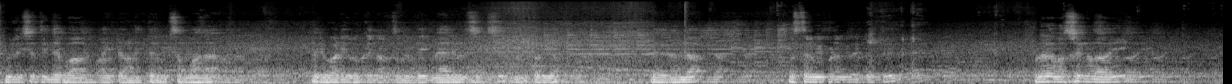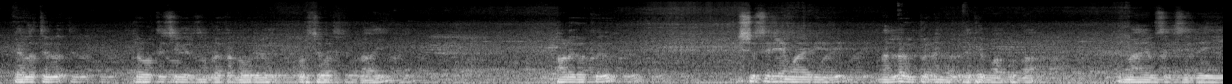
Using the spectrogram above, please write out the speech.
ഒരു ലക്ഷ്യത്തിന്റെ ഭാഗമായിട്ടാണ് ഇത്തരം സമ്മാന പരിപാടികളൊക്കെ നടത്തുന്നത്. മാനുവൽ സിക്സ് നമുക്കറിയാം. നല്ല വസ്ത്രവിപണന രംഗത്ത് വളരെ വർഷങ്ങളായി കേരളത്തിൽ പ്രവർത്തിച്ചു വരുന്ന ഇവിടെ കണ്ണൂരിൽ കുറച്ച് വർഷങ്ങളായി ആളുകൾക്ക് വിശ്വസനീയമായ രീതിയിൽ നല്ല ഉൽപ്പന്നങ്ങൾ ലഭ്യമാക്കുന്ന മാനുവൽ സിക്സിന്റെ ഈ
